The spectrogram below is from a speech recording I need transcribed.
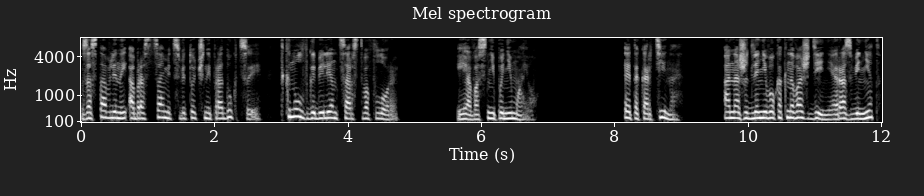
заставленный образцами цветочной продукции, ткнул в гобелен царства Флоры. Я вас не понимаю. Эта картина, она же для него как наваждение, разве нет?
